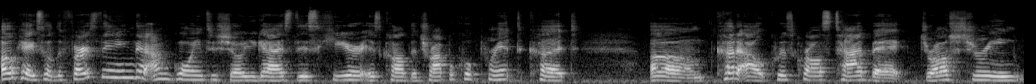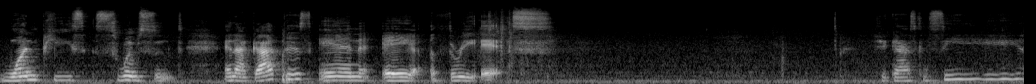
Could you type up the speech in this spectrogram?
Okay, so the first thing that I'm going to show you guys this here is called the Tropical Print Cut um, Cut Out Crisscross Tie Back Drawstring One Piece Swimsuit. And I got this in a 3X. If you guys can see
